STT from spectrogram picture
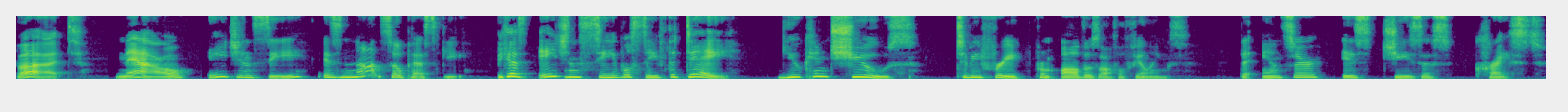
But now, agency is not so pesky because agency will save the day. You can choose to be free from all those awful feelings. The answer is Jesus Christ,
